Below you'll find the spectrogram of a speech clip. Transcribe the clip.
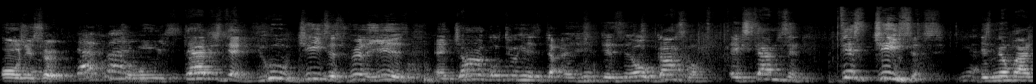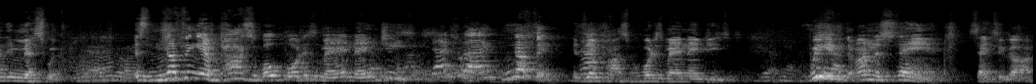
on this earth. That's right. So when we establish that who Jesus really is, and John go through his his, his whole gospel, establishing this Jesus is nobody to mess with. It's nothing impossible for this man named Jesus. That's right. Nothing is impossible for this man named Jesus. We have to understand, saints of God,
